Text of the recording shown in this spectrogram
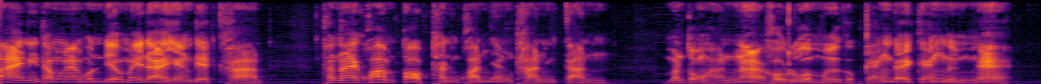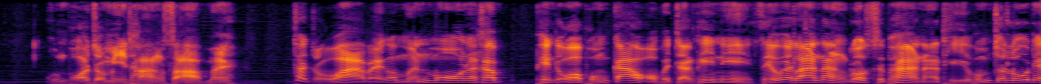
ร้ายนี่ทำงานคนเดียวไม่ได้อย่างเด็ดขาด ทนายความตอบทันควันอย่างทันกัน มันต้องหันหน้าเข้าร่วมมือกับแก๊งใดแก๊งหนึ่งแน่ คุณพอจะมีทางทราบไหม ถ้าจะว่าไปก็เหมือนโม้นะครับ เพียงแต่ว่าผมก้าวออกไปจากที่นี่ เสียเวลานั่งรถ 15 นาที ผมจะรู้ได้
